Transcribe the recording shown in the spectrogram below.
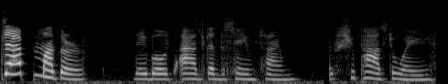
stepmother? They both asked at the same time. She passed away.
